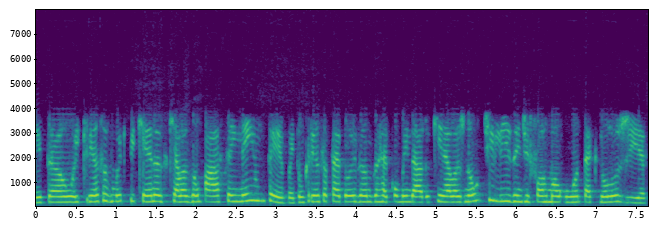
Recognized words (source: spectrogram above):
Então, e crianças muito pequenas que elas não passem nenhum tempo. Então, criança até dois anos é recomendado que elas não utilizem de forma alguma tecnologia.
